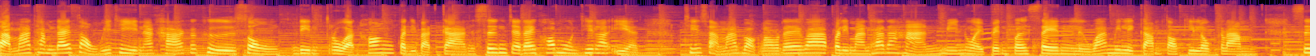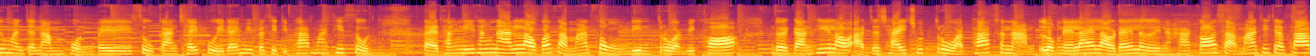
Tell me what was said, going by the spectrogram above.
สามารถทำได้ 2 วิธีนะคะ ก็คือส่งดินตรวจห้องปฏิบัติการ ซึ่งจะได้ข้อมูลที่ละเอียด ที่สามารถบอกเราได้ว่าปริมาณธาตุอาหารมีหน่วยเป็นเปอร์เซ็นต์ หรือว่ามิลลิกรัมต่อกิโลกรัม ซึ่งมันจะนำผลไปสู่การใช้ปุ๋ยได้มีประสิทธิภาพมากที่สุด แต่ทั้งนี้ทั้งนั้นเราก็สามารถส่งดินตรวจวิเคราะห์ โดยการที่เราอาจจะใช้ชุดตรวจภาคสนามลงในไร่เราได้เลยนะคะ ก็สามารถที่จะทราบ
